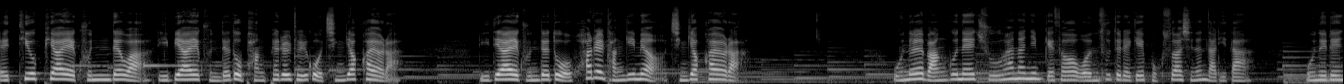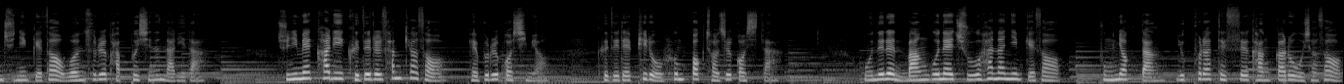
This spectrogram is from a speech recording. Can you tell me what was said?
에티오피아의 군대와 리비아의 군대도 방패를 들고 진격하여라. 리디아의 군대도 활을 당기며 진격하여라. 오늘 만군의 주 하나님께서 원수들에게 복수하시는 날이다. 오늘은 주님께서 원수를 갚으시는 날이다. 주님의 칼이 그들을 삼켜서 배부를 것이며 그들의 피로 흠뻑 젖을 것이다. 오늘은 만군의 주 하나님께서 북녘 땅 유프라테스 강가로 오셔서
